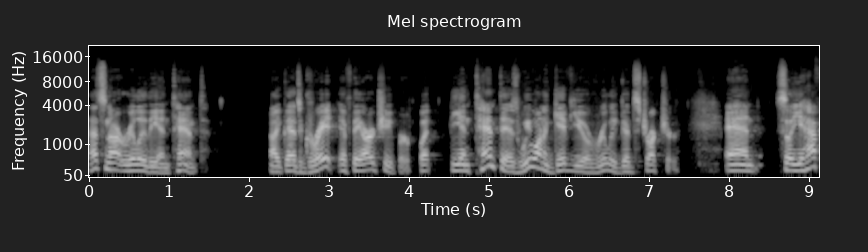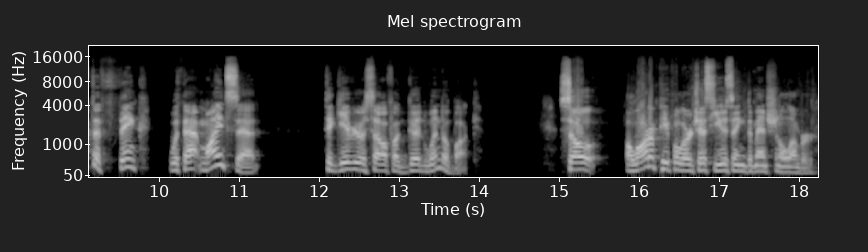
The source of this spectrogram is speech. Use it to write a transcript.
That's not really the intent. Like, that's great if they are cheaper, but the intent is we want to give you a really good structure. And so you have to think with that mindset to give yourself a good window buck. So a lot of people are just using dimensional lumber.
